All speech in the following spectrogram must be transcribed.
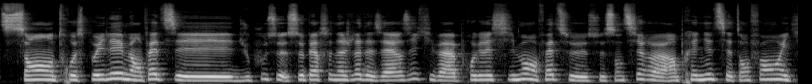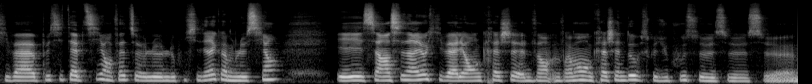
sans trop spoiler, mais en fait, c'est du coup ce, personnage-là d'Azerzi qui va progressivement en fait se, se, sentir imprégné de cet enfant et qui va petit à petit en fait le, considérer comme le sien. Et c'est un scénario qui va aller en crescendo, vraiment en crescendo parce que du coup ce, ce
